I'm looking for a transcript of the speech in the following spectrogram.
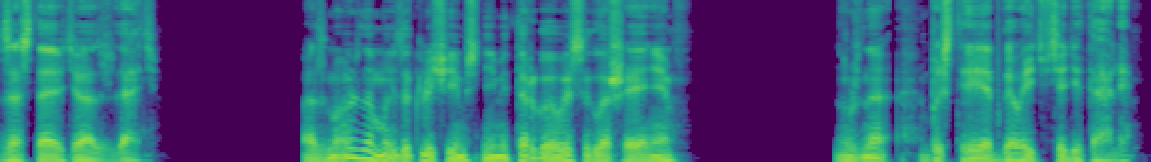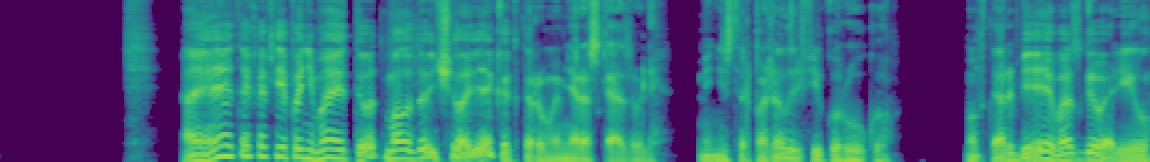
заставить вас ждать. Возможно, мы заключим с ними торговое соглашение. Нужно быстрее обговорить все детали. А это, как я понимаю, тот молодой человек, о котором вы мне рассказывали. Министр пожал Рефику руку. Мухтар Бей вас говорил.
